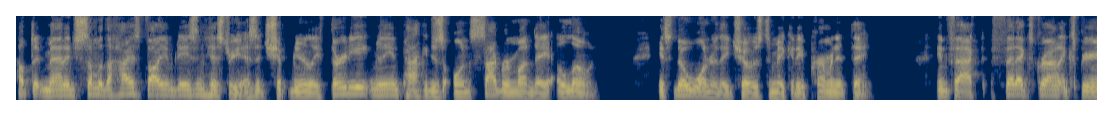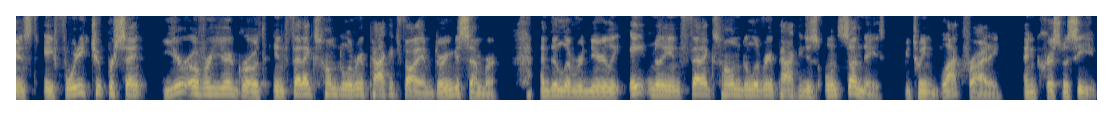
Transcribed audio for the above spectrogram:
helped it manage some of the highest volume days in history as it shipped nearly 38 million packages on Cyber Monday alone. It's no wonder they chose to make it a permanent thing. In fact, FedEx Ground experienced a 42% year over year growth in FedEx home delivery package volume during December and delivered nearly 8 million FedEx home delivery packages on Sundays between Black Friday and Christmas Eve.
